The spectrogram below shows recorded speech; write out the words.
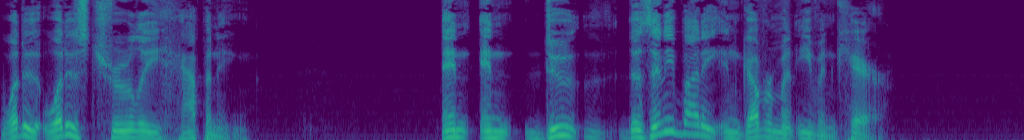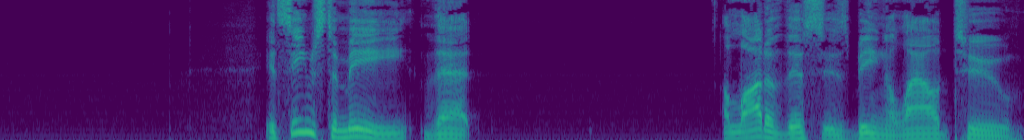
what is what is truly happening? And and do does anybody in government even care? It seems to me that a lot of this is being allowed to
